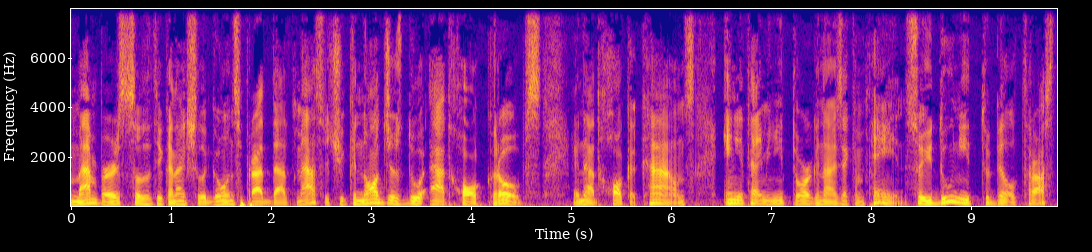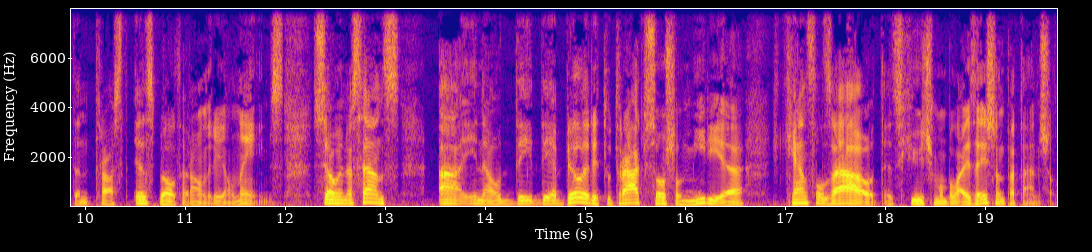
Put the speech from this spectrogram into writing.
members so that you can actually go and spread that message. You cannot just do ad hoc groups and ad hoc accounts anytime you need to organize a campaign. So you do need to build trust, and trust is built around real names. So in a sense, uh, you know, the, the ability to track social media cancels out its huge mobilization potential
